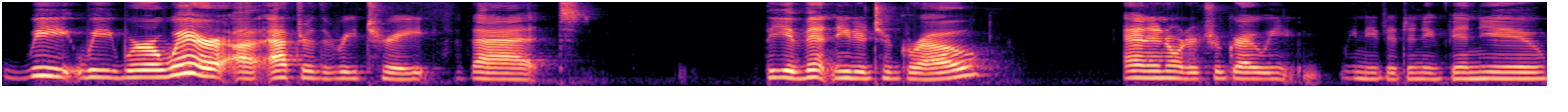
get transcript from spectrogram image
we we were aware uh, after the retreat that the event needed to grow, and in order to grow, we we needed a new venue.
